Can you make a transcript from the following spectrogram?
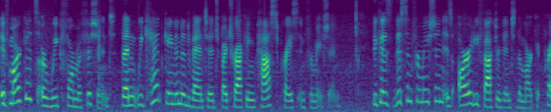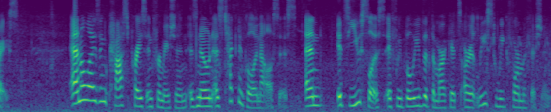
If markets are weak form efficient, then we can't gain an advantage by tracking past price information, because this information is already factored into the market price. Analyzing past price information is known as technical analysis, and it's useless if we believe that the markets are at least weak form efficient.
